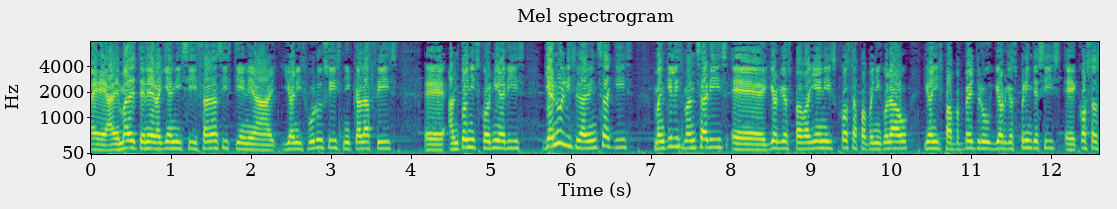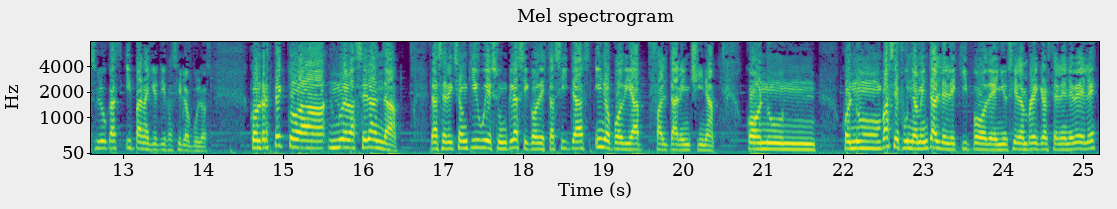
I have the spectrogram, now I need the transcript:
eh, además de tener a Giannis y Zanasis, tiene a Giannis Burusis, Nikalafis, eh, Antonis Korniaris, Yanulis Larenzakis, Mankilis Manzaris, eh, Georgios Costas Papanicolau, Ioannis Papapetru, Georgios Príntesis, eh, Costas Lucas y Panagiotis Vasilopoulos. Con respecto a Nueva Zelanda, la selección kiwi es un clásico de estas citas y no podía faltar en China. Con un, con un base fundamental del equipo de New Zealand Breakers del NBL,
